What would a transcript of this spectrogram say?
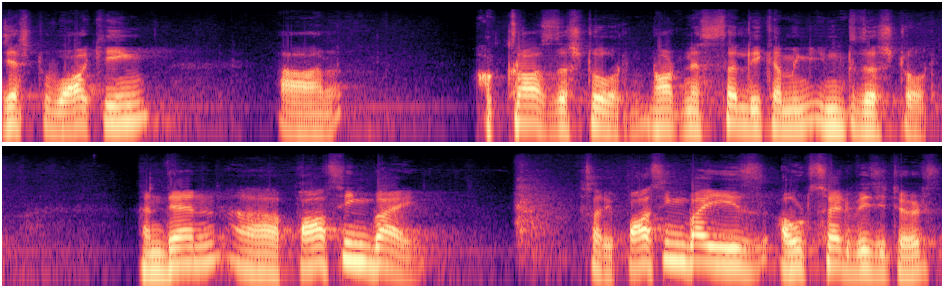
just walking uh, across the store, not necessarily coming into the store. And then uh, passing by, sorry, passing by is outside visitors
